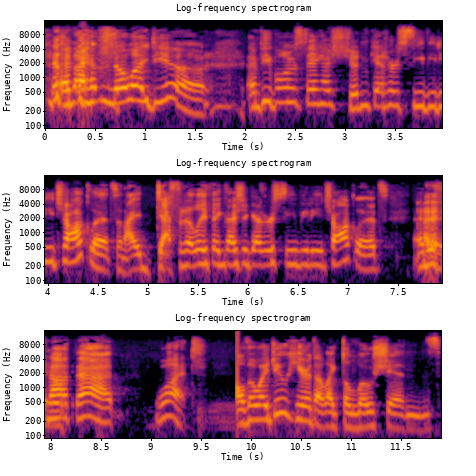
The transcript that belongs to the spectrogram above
and I have no idea. And people are saying I shouldn't get her CBD chocolates, and I definitely think I should get her CBD chocolates. And if I- not that, what? Although I do hear that like the lotions,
